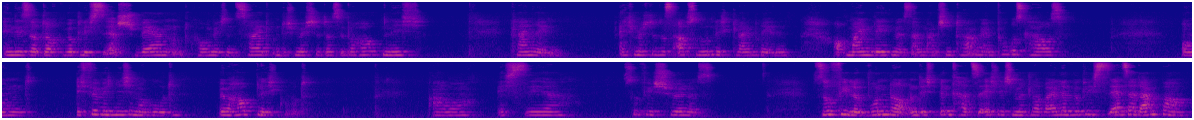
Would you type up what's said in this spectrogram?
in dieser doch wirklich sehr schweren und komischen Zeit und ich möchte das überhaupt nicht kleinreden. Ich möchte das absolut nicht kleinreden. Auch mein Leben ist an manchen Tagen ein pures Chaos. Und ich fühle mich nicht immer gut. Überhaupt nicht gut. Aber ich sehe so viel Schönes. So viele Wunder. Und ich bin tatsächlich mittlerweile wirklich sehr, sehr dankbar,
